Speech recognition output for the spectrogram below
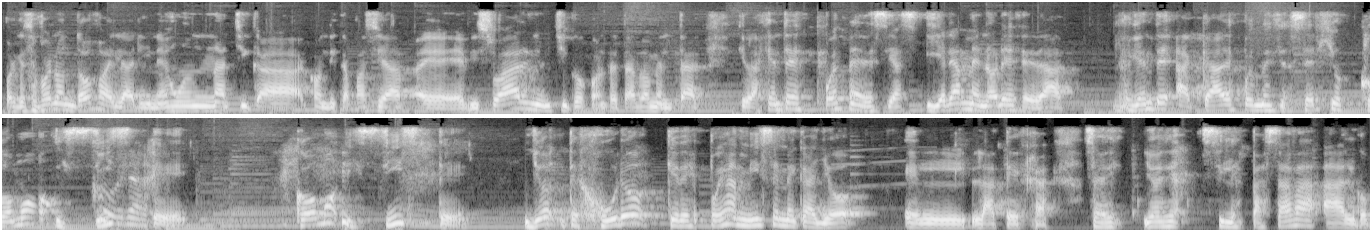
Porque se fueron dos bailarines, una chica con discapacidad eh, visual y un chico con retardo mental, que la gente después me decía, y eran menores de edad. La gente acá después me decía, Sergio, ¿cómo hiciste? ¿Cómo hiciste? Yo te juro que después a mí se me cayó el, la teja. O sea, yo decía, si les pasaba algo,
